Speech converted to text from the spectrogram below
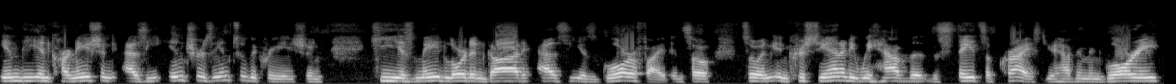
in the incarnation, as he enters into the creation, he is made Lord and God as he is glorified. And so, so in, in Christianity, we have the, the states of Christ. You have him in glory,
